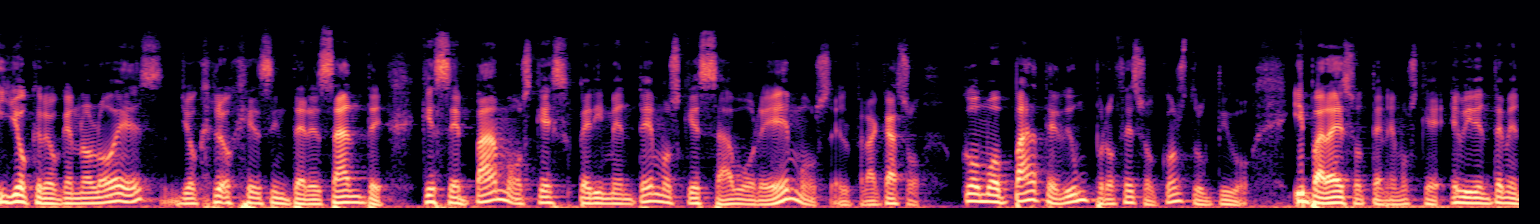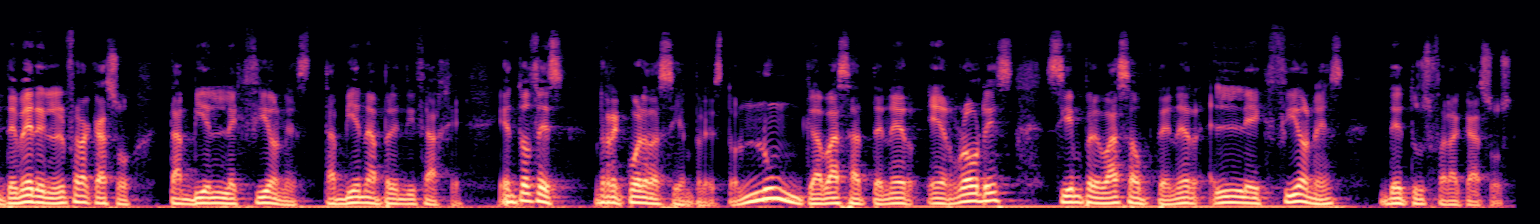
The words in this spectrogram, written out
Y yo creo que no lo es, yo creo que es interesante que sepamos, que experimentemos, que saboreemos el fracaso como parte de un proceso constructivo. Y para eso tenemos que, evidentemente, ver en el fracaso también lecciones, también aprendizaje. Entonces, recuerda siempre esto, nunca vas a tener errores, siempre vas a obtener lecciones de tus fracasos.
